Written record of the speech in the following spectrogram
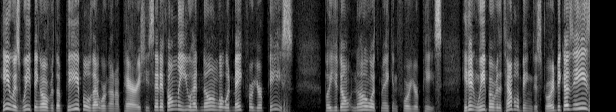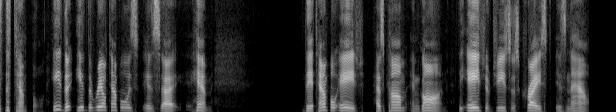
He was weeping over the people that were going to perish. He said, If only you had known what would make for your peace. But you don't know what's making for your peace. He didn't weep over the temple being destroyed because he's the temple. He, the, he, the real temple is, is uh, him. The temple age has come and gone. The age of Jesus Christ is now.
